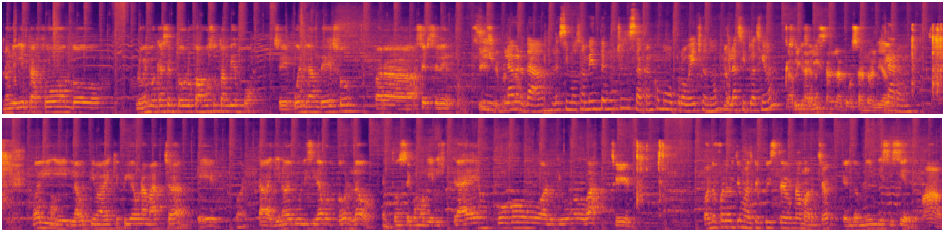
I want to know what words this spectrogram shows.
no leí el trasfondo. Lo mismo que hacen todos los famosos también, po. Se cuelgan de eso para hacerse ver. Sí, sí, la verdad, lastimosamente muchos se sacan como provecho, ¿no? De la situación. Capitalizan la cosa en realidad. Claro. ¿no? Y, y la última vez que fui a una marcha, eh, bueno, estaba lleno de publicidad por todos lados. Entonces como que distrae un poco a lo que uno va. Sí. ¿Cuándo fue la última vez que fuiste a una marcha? El 2017. Ah,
